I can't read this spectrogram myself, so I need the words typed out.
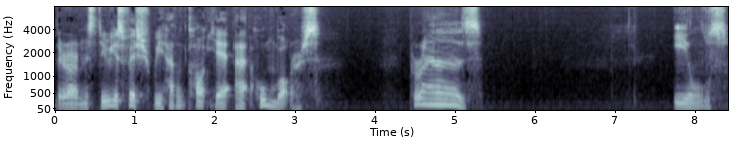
There are mysterious fish we haven't caught yet at home waters. Piranhas. Eels.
